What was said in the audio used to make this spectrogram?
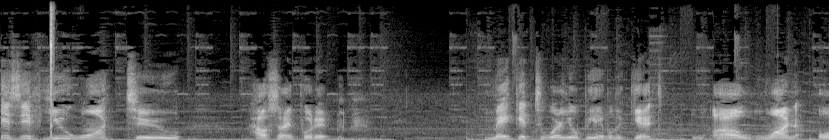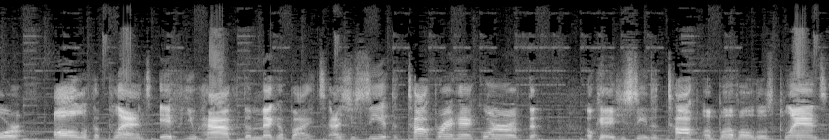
is if you want to how should I put it? Make it to where you'll be able to get uh, one or all of the plans if you have the megabytes. As you see at the top right hand corner of the okay, if you see the top above all those plans,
